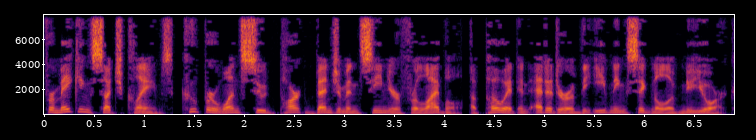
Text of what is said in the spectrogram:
For making such claims, Cooper once sued Park Benjamin Sr. for libel, a poet and editor of the Evening Signal of New York.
